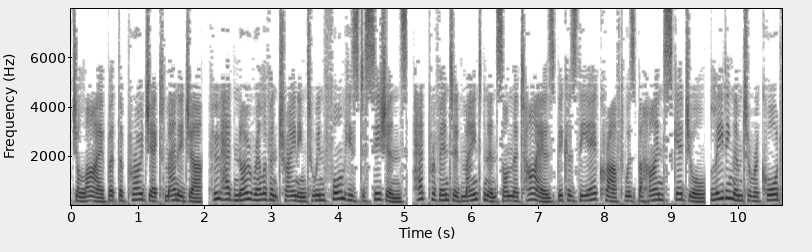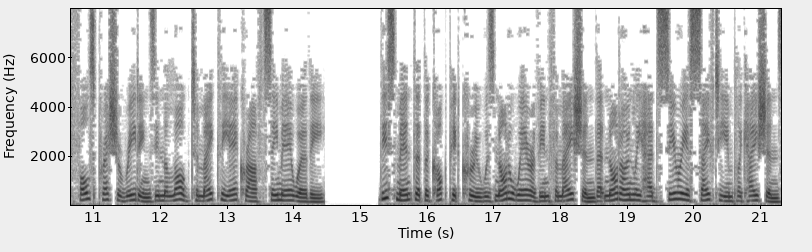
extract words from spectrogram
July but the project manager, who had no relevant training to inform his decisions, had prevented maintenance on the tires because the aircraft was behind schedule, leading them to record false pressure readings in the log to make the aircraft seem airworthy. This meant that the cockpit crew was not aware of information that not only had serious safety implications,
